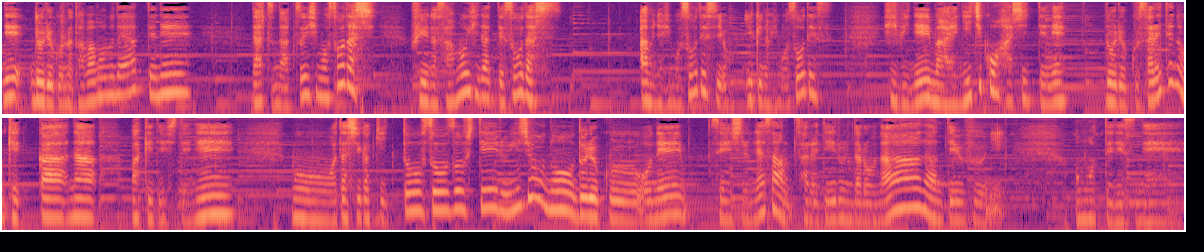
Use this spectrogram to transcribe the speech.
ね、努力の賜物であってね夏の暑い日もそうだし冬の寒い日だってそうだし雨の日もそうですよ雪の日もそうです。日々ね毎日こう走ってね努力されての結果なわけでしてね。もう私がきっと想像している以上の努力をね選手の皆さんされているんだろうななんていうふうに思ってですね。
